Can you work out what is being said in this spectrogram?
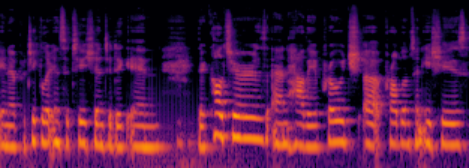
in a particular institution to dig in their cultures and how they approach uh, problems and issues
